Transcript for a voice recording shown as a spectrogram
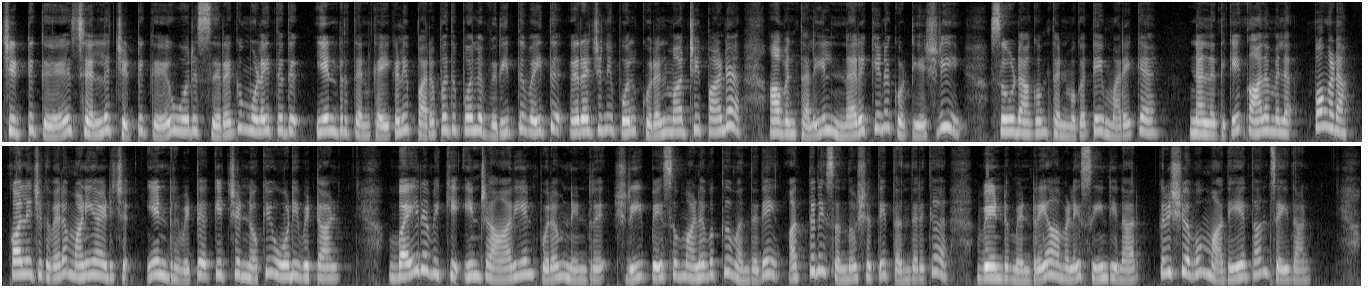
சிட்டுக்கு செல்ல சிட்டுக்கு ஒரு சிறகு முளைத்தது என்று தன் கைகளை பறப்பது போல விரித்து வைத்து ரஜினி போல் குரல் மாற்றி பாட அவன் தலையில் நறுக்கென கொட்டிய ஸ்ரீ சூடாகும் தன் முகத்தை மறைக்க நல்லதுக்கே காலமில்ல. போங்கடா. காலேஜுக்கு வேற மணி ஆயிடுச்சு. என்று விட்டு கிச்சன் நோக்கி ஓடிவிட்டாள். வைரவிக்கு இன்று ஆரியன் புறம் நின்று ஸ்ரீ பேசும் அளவுக்கு வந்ததே அத்தனை சந்தோஷத்தை தந்திருக்க வேண்டுமென்றே அவளை சீண்டினார். கிருஷவும் அதையே தான் செய்தான்.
